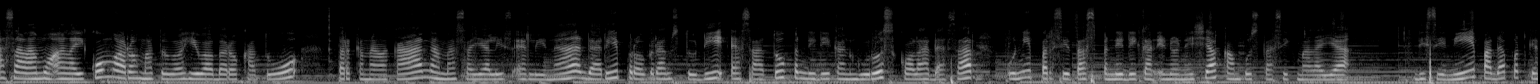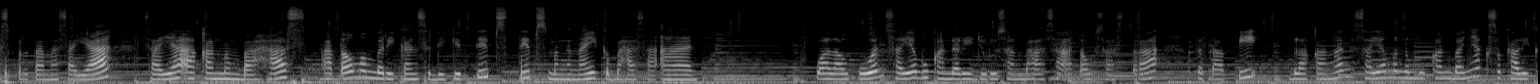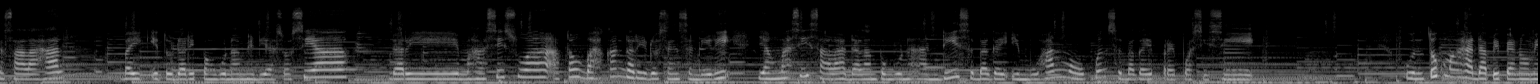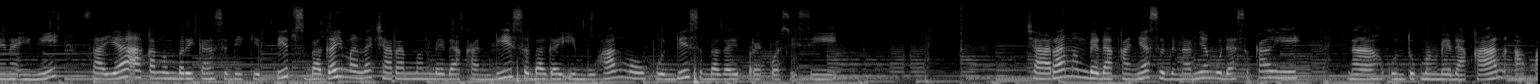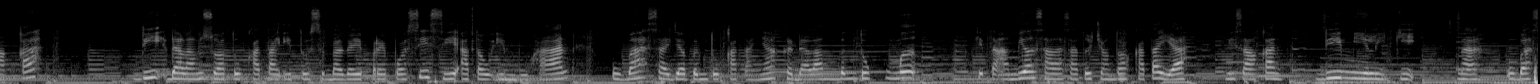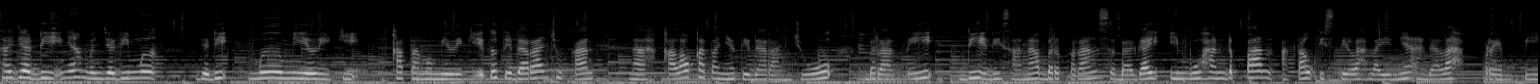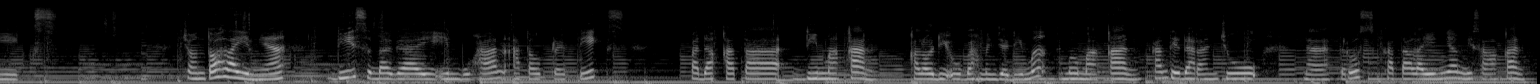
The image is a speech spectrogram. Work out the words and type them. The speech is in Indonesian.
Assalamualaikum warahmatullahi wabarakatuh. Perkenalkan, nama saya Lis Erlina dari program studi S1 Pendidikan Guru Sekolah Dasar Universitas Pendidikan Indonesia Kampus Tasikmalaya. Di sini, pada podcast pertama saya, saya akan membahas atau memberikan sedikit tips-tips mengenai kebahasaan. Walaupun saya bukan dari jurusan bahasa atau sastra, tetapi belakangan saya menemukan banyak sekali kesalahan, baik itu dari pengguna media sosial, dari mahasiswa, atau bahkan dari dosen sendiri yang masih salah dalam penggunaan di sebagai imbuhan maupun sebagai preposisi. Untuk menghadapi fenomena ini, saya akan memberikan sedikit tips bagaimana cara membedakan di sebagai imbuhan maupun di sebagai preposisi. Cara membedakannya sebenarnya mudah sekali. Nah, untuk membedakan apakah di dalam suatu kata itu sebagai preposisi atau imbuhan, ubah saja bentuk katanya ke dalam bentuk me. Kita ambil salah satu contoh kata ya misalkan dimiliki. Nah, ubah saja di-nya menjadi me. Jadi memiliki. Kata memiliki itu tidak rancu kan? Nah, kalau katanya tidak rancu, berarti di di sana berperan sebagai imbuhan depan atau istilah lainnya adalah prefix. Contoh lainnya, di sebagai imbuhan atau prefix pada kata dimakan kalau diubah menjadi me, memakan, kan tidak rancu. Nah, terus kata lainnya misalkan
